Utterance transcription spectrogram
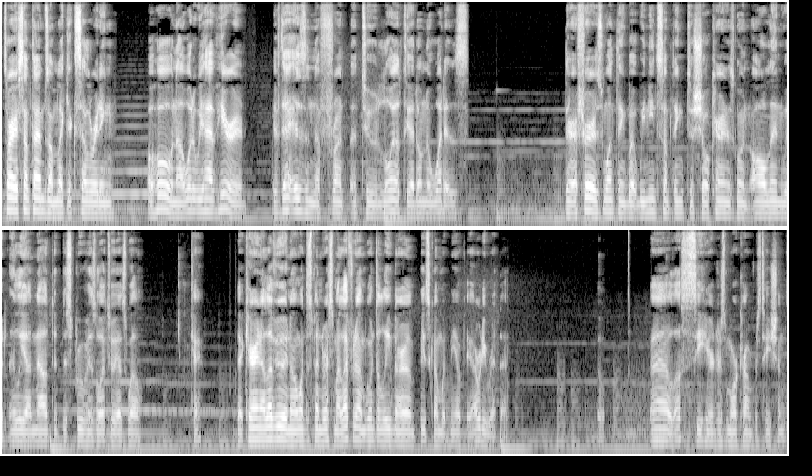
Sorry sometimes I'm like accelerating. Oh, now what do we have here? If that isn't a front uh, to loyalty, I don't know what is. Their affair is one thing, but we need something to show Karen is going all in with Ilya now to disprove his loyalty as well. Okay. Uh, Karen, I love you and I want to spend the rest of my life with you. I'm going to leave now. Please come with me. Okay, I already read that. So, uh, let's see here. There's more conversation.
